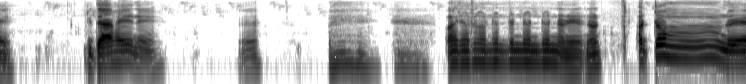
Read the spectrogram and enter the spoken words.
เนี่ยขี้ตาให้เนี่ยฮะเอ้ยเอ้ยเดี๋ยวๆนั่นนั่นนั่นนั่นนั่นนั่นอาจมเลย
